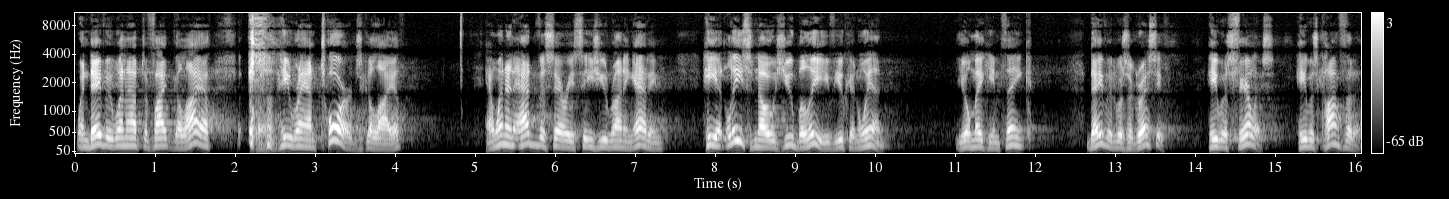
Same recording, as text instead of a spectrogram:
When David went out to fight Goliath, he ran towards Goliath. And when an adversary sees you running at him, he at least knows you believe you can win. You'll make him think. David was aggressive. He was fearless. He was confident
